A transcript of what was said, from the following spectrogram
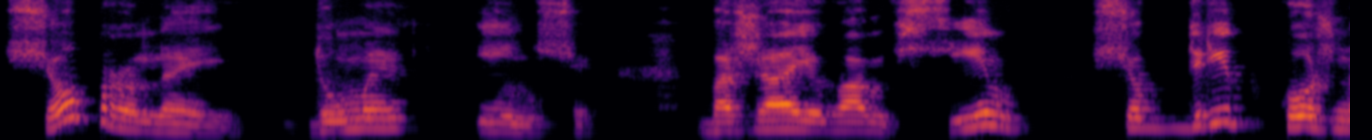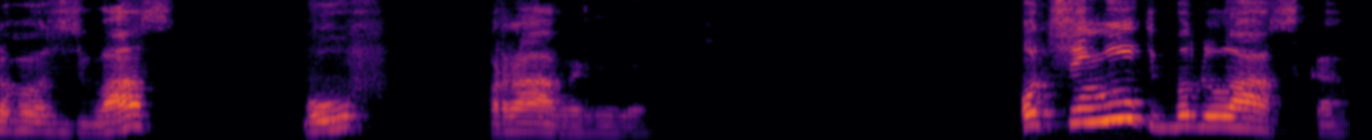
що про неї думають інші. Бажаю вам всім, щоб дріб кожного з вас був правильний. Оцініть, будь ласка,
